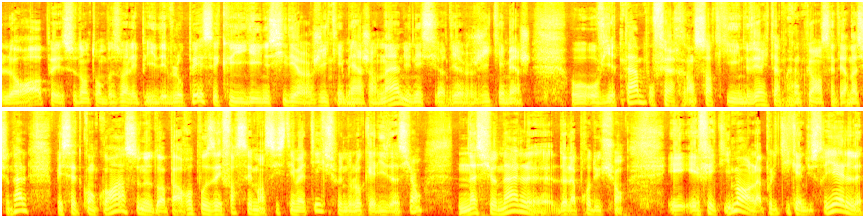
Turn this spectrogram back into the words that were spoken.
l'Europe et ce dont ont besoin les pays développés, c'est qu'il y ait une sidérurgie qui émerge en Inde, une sidérurgie qui émerge au, au Vietnam, pour faire en sorte qu'il y ait une véritable concurrence internationale. Mais cette concurrence ne doit pas reposer forcément systématique sur une localisation nationale de la production. Et effectivement, la politique industrielle,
